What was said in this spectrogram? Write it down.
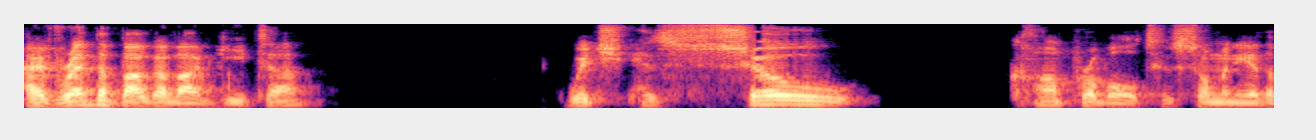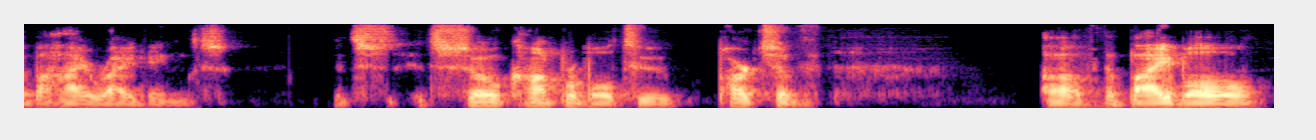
I've read the Bhagavad Gita, which is so comparable to so many of the Baha'i writings. It's it's so comparable to parts of of the Bible,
